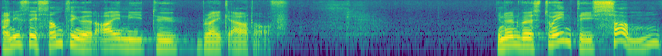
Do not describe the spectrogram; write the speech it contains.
And is there something that I need to break out of? And in verse 20, some,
